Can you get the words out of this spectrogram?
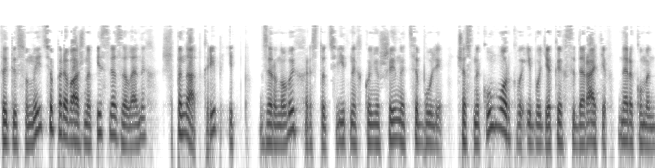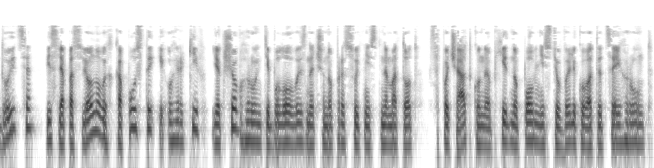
Тити суницю переважно після зелених, шпинат, кріп і зернових хрестоцвітних конюшини, цибулі, часнику моркви і будь-яких сидератів не рекомендується після пасльонових капусти і огірків, якщо в ґрунті було визначено присутність нематод. Спочатку необхідно повністю вилікувати цей ґрунт.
